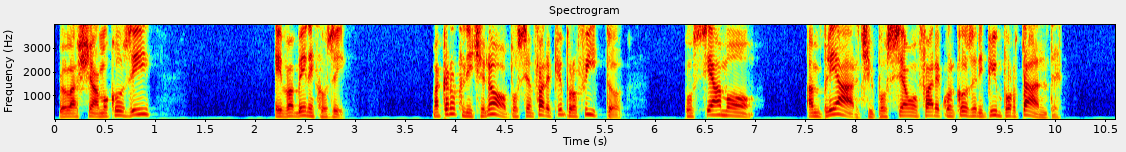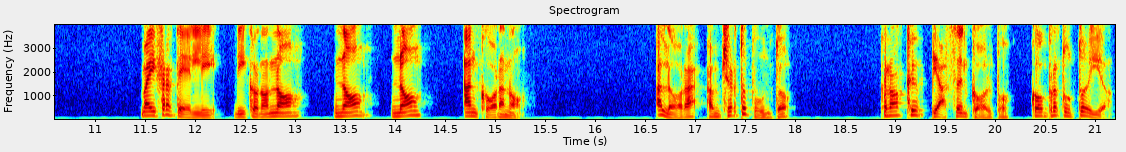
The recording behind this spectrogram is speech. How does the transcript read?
lo lasciamo così e va bene così. Ma Croc dice no, possiamo fare più profitto, possiamo ampliarci, possiamo fare qualcosa di più importante. Ma i fratelli dicono no, no, No, ancora no. Allora, a un certo punto, Croc piazza il colpo. Compro tutto io.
